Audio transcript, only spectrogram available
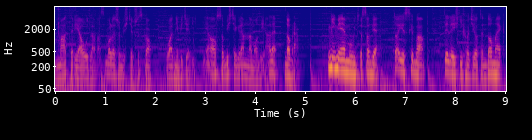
materiału dla Was. Wolę, żebyście wszystko ładnie widzieli. Ja osobiście gram na modi, ale dobra. Nie miałem mówić o sobie. To jest chyba tyle, jeśli chodzi o ten domek.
